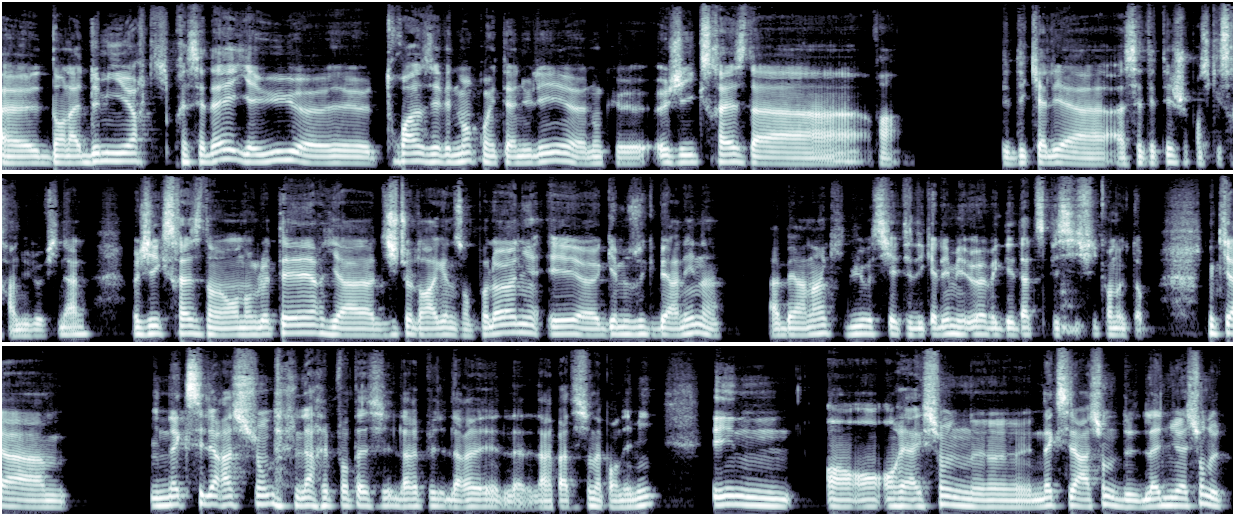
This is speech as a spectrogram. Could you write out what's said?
dans la demi-heure qui précédait, il y a eu trois événements qui ont été annulés. donc EGX e Rest, enfin décalé à, cet été, je pense qu'il sera annulé au final. GX en Angleterre, il y a Digital Dragons en Pologne et euh, Games Week Berlin à Berlin qui lui aussi a été décalé, mais eux avec des dates spécifiques en octobre. Donc il y a une accélération de la, la, la répartition de la pandémie et une en, réaction une, une, accélération de, l'annulation de,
